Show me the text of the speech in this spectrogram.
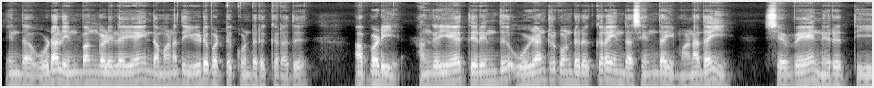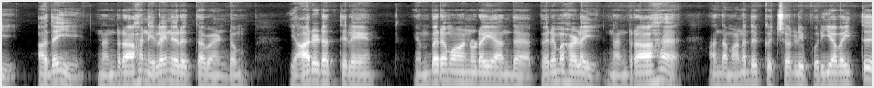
இந்த உடல் இன்பங்களிலேயே இந்த மனது ஈடுபட்டு கொண்டிருக்கிறது. அப்படி அங்கேயே திரிந்து உழன்று கொண்டிருக்கிற இந்த சிந்தை மனதை செவ்வே நிறுத்தி அதை நன்றாக நிலைநிறுத்த வேண்டும். யாரிடத்திலே எம்பெருமானுடைய அந்த பெருமைகளை நன்றாக அந்த மனதுக்கு சொல்லி புரிய வைத்து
